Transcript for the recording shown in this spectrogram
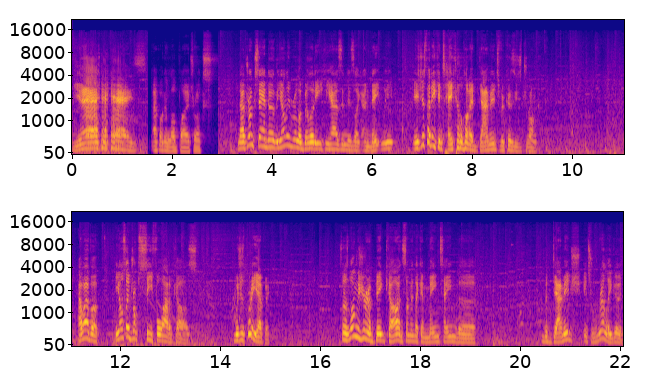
Yes! I fucking love fire trucks. Now, Drunk Santa, the only real ability he has in his, like, innately, is just that he can take a lot of damage because he's drunk. However, he also drops C4 out of cars, which is pretty epic. So as long as you're in a big car and something that can maintain the the damage, it's really good.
